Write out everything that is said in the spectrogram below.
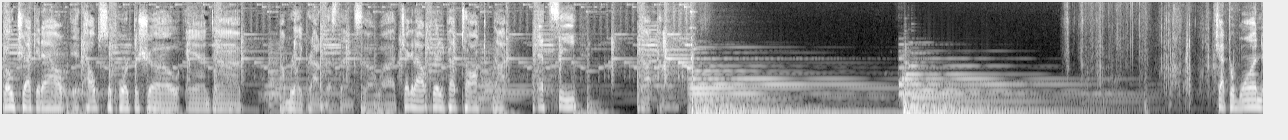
go check it out. It helps support the show, and uh, I'm really proud of this thing. So uh, check it out, creativepeptalk.etsy.com. Chapter one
